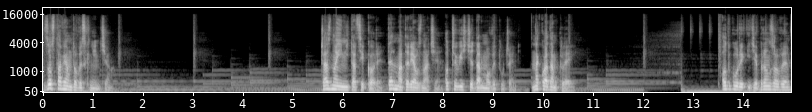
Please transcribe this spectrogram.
Zostawiam do wyschnięcia. Czas na imitację kory. Ten materiał znacie. Oczywiście darmowy tłuczeń. Nakładam klej. Od góry idzie brązowy,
